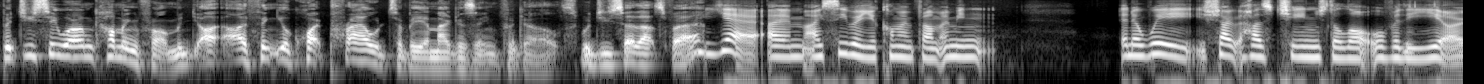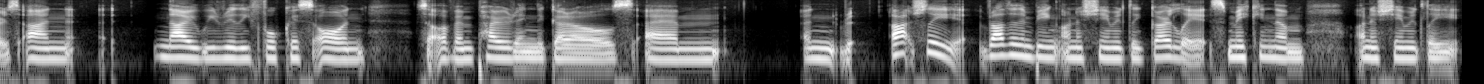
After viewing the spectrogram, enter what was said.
but do you see where I'm coming from? I, I, think you're quite proud to be a magazine for girls. Would you say that's fair? Yeah, um, I see where you're coming from. I mean, in a way, Shout has changed a lot over the years, and now we really focus on sort of empowering the girls um, and actually rather than being unashamedly girly it's making them unashamedly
